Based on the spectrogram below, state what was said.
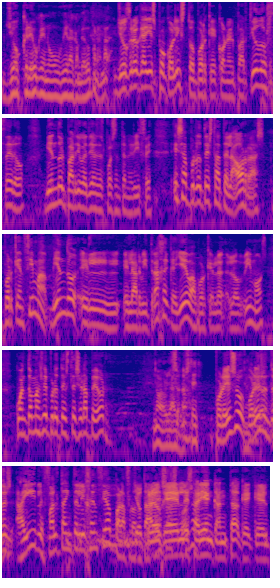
yo creo que no hubiera cambiado para nada. Yo creo que ahí es poco listo, porque con el partido 2-0, viendo el partido que tienes después en Tenerife, esa protesta te la ahorras, porque encima, viendo el, el arbitraje que lleva, porque lo vimos, cuanto más le protestes será peor. No, ya lo. Por eso, por eso. Entonces, ahí le falta inteligencia para Yo afrontar creo esas que él cosas. estaría encantado, que, que el-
